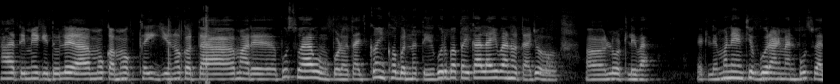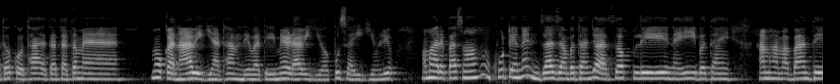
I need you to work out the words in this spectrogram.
હા, તે મેં કીધું, લે, આ મોકા મોક થઈ ગયો, ન કરતા અમારે પૂછવા આવવું પડત આજ કંઈ ખબર નથી. ગુરુબાપાઈ કાલે આવ્યા નહોતા, જો લોટ લેવા. એટલે મને એમ થયું ગુરાણીમાં પૂછવા ધક્કો થાય તાતા તમે મોકાના આવી ગયા, ઠામ દેવાથી મેળ આવી ગયો, પૂછાઈ ગયો, લ્યો. અમારે પાસે શું ખૂટે નહીં ને, જાજા બધા જા, સકલી ને એ બધા આમ હામાં બાંધે,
